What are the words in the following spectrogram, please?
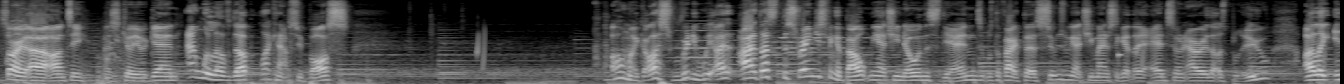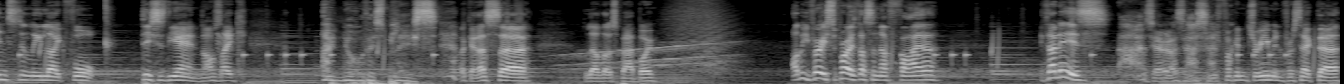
Sorry, uh, Auntie. Managed to kill you again. And we're leveled up like an absolute boss. Oh my god, that's really weird. I, I, that's the strangest thing about me actually knowing this is the end was the fact that as soon as we actually managed to get the end to an area that was blue, I like instantly like thought, this is the end. And I was like, I know this place. Okay, that's uh, level this bad boy. I'll be very surprised that's enough fire. If that is, I was, I, was, I was, fucking dreaming for a sec there.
